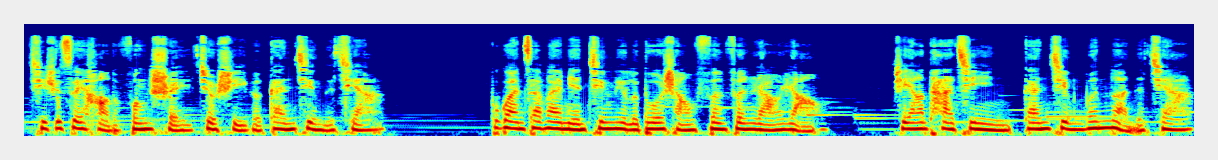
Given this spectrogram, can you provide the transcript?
其实最好的风水就是一个干净的家。不管在外面经历了多少纷纷扰扰，只要踏进干净温暖的家，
